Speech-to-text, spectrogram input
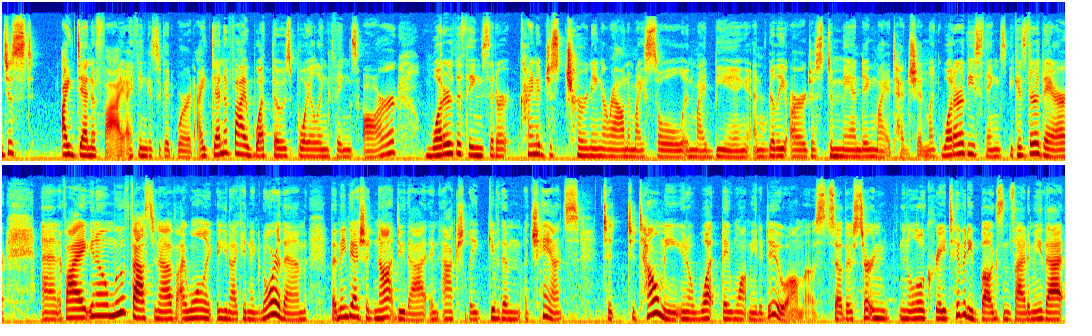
just identify, I think is a good word. Identify what those boiling things are. What are the things that are kind of just churning around in my soul, in my being, and really are just demanding my attention? Like, what are these things? Because they're there. And if I, you know, move fast enough, I won't, you know, I can ignore them. But maybe I should not do that and actually give them a chance to, to tell me, you know, what they want me to do almost. So there's certain, you know, little creativity bugs inside of me that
